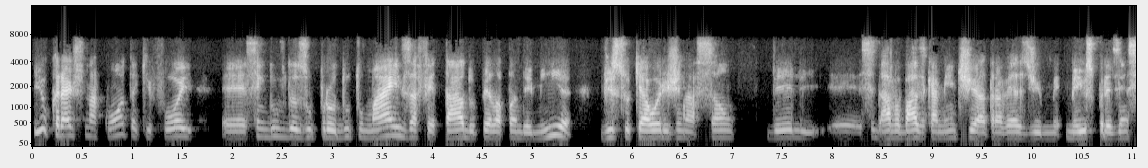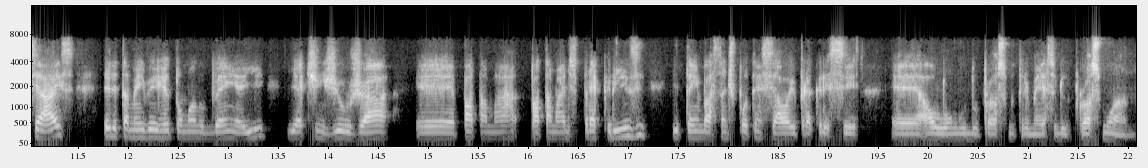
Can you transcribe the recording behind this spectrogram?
E o crédito na conta, que foi, é, sem dúvidas, o produto mais afetado pela pandemia, visto que a originação dele é, se dava basicamente através de meios presenciais, ele também veio retomando bem aí e atingiu já é, patamar, patamares pré-crise e tem bastante potencial aí para crescer é, ao longo do próximo trimestre do próximo ano.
